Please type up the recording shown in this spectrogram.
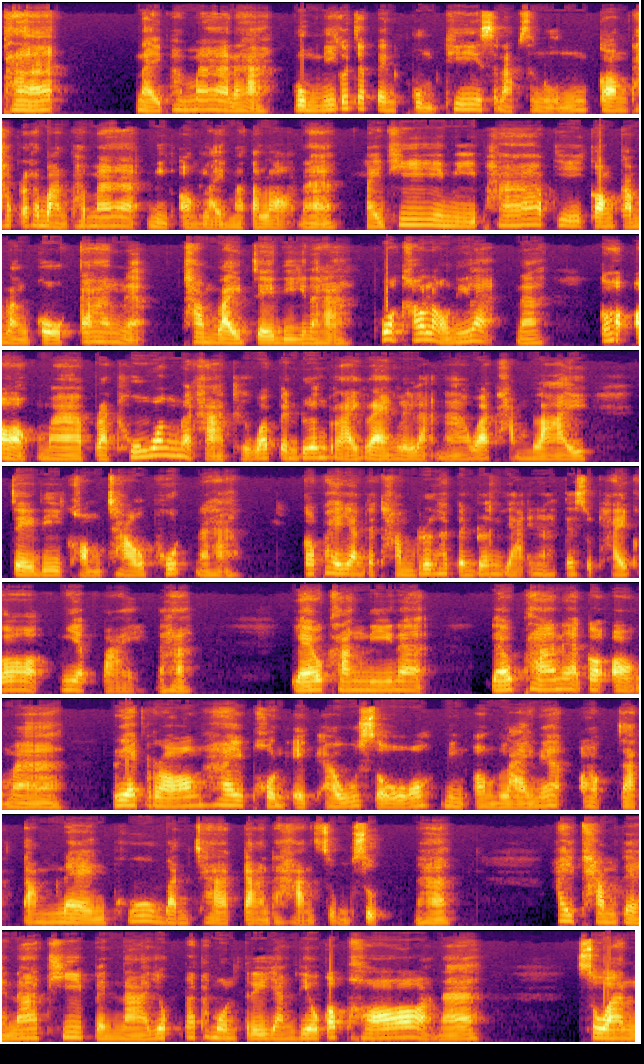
พระในพม่านะคะ กลุ่มนี้ก็จะเป็นกลุ่มที่สนับสนุนกองทัพรัฐบาลพม่ามิงอองไหลมาตลอดนะคะไอที่มีภาพที่กองกำลังโกก้างเนี่ยทำลายเจดีนะคะ พวกเขาเหล่านี้แหละนะ ก็ออกมาประท้วงนะคะ ถือว่าเป็นเรื่องร้ายแรงเลยล่ะนะว่าทำลายเจดีของชาวพุทธนะคะ ก็พยายามจะทำเรื่องให้เป็นเรื่องใหญ่นะแต่สุดท้ายก็เงียบไปนะคะแล้วครั้งนี้นะแล้วพระเนี่ยก็ออกมาเรียกร้องให้พลเอกอาวุโสมิงอองไหลเนี่ยออกจากตำแหน่งผู้บัญชาการทหารสูงสุดนะคะให้ทำแต่หน้าที่เป็นนายกรัฐมนตรีอย่างเดียวก็พอนะ ส่วน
